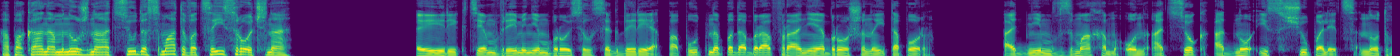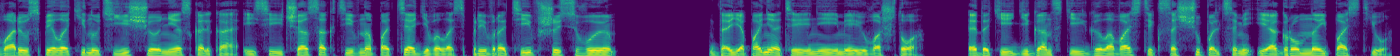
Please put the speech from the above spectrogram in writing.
А пока нам нужно отсюда сматываться и срочно!» Эйрик тем временем бросился к дыре, попутно подобрав ранее брошенный топор. Одним взмахом он отсек одно из щупалец, но тварь успела кинуть еще несколько и сейчас активно подтягивалась, превратившись в... Да я понятия не имею во что. Эдакий гигантский головастик со щупальцами и огромной пастью.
